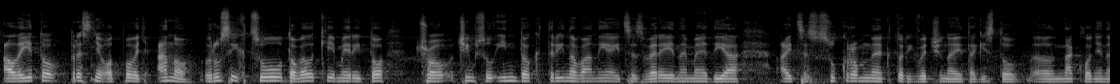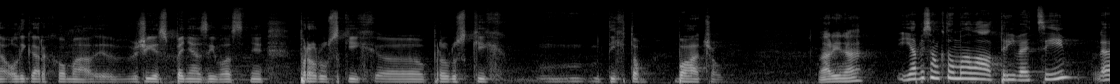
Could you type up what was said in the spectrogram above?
ale je to presne odpoveď. Áno, Rusi chcú do veľkej miery to, čo, čím sú indoktrinovaní aj cez verejné médiá, aj cez súkromné, ktorých väčšina je takisto e, naklonená oligarchom a e, žije z peňazí vlastne proruských, e, proruských týchto bohačov. Marina? Ja by som k tomu mala tri veci. E,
